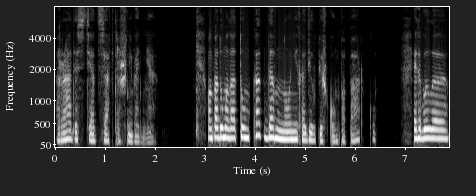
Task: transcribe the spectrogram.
радости от завтрашнего дня. Он подумал о том, как давно не ходил пешком по парку. Это было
